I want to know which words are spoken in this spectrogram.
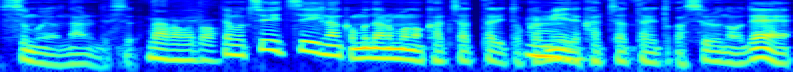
済むようになるんです。なるほど。でもついついなんか無駄なものを買っちゃったりとか、うん。見栄で買っちゃったりとかするので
